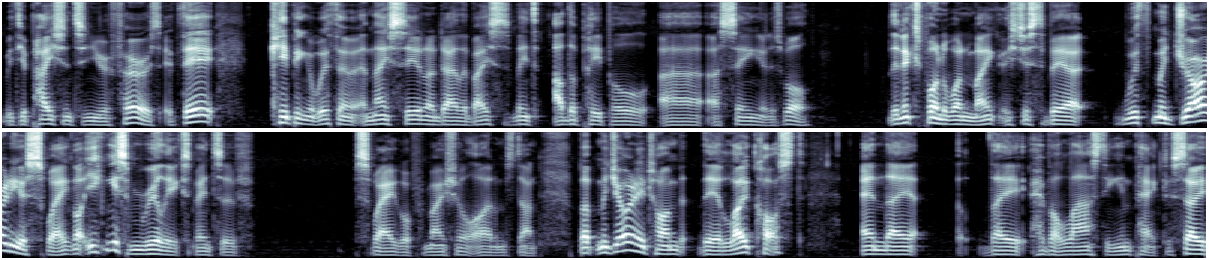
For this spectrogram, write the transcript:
with your patients and your referrers. If they're keeping it with them and they see it on a daily basis, means other people uh, are seeing it as well. The next point I want to make is just about with majority of swag, like you can get some really expensive swag or promotional items done. But majority of the time, they're low cost and they they have a lasting impact. So,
